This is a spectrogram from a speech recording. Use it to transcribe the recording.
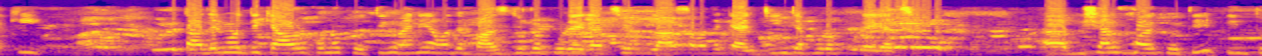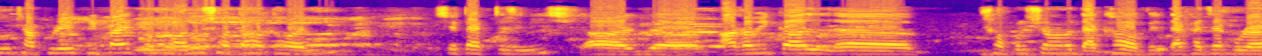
একই। তাদের মধ্যে কারোর কোনো ক্ষতি হয়নি? আমাদের বাস দুটো পুড়ে গেছে প্লাস আমাদের ক্যান্টিনটা পুরো পুড়ে গেছে। বিশাল ক্ষয়ক্ষতি, কিন্তু ঠাকুরের কৃপায় কোনো মানুষ হতাহত হয়নি, সেটা একটা জিনিস। আর আগামীকাল সকলের সঙ্গে আমার দেখা হবে। দেখা যাক ওরা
